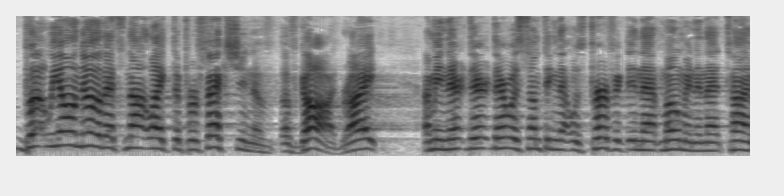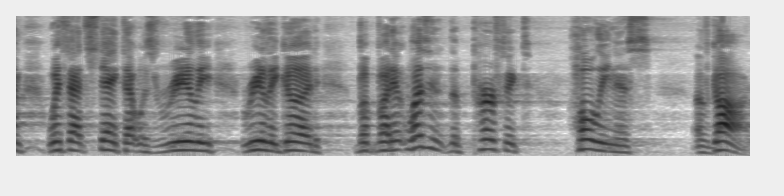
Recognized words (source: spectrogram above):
But we all know that's not like the perfection of, of God, right? I mean, there, there, there was something that was perfect in that moment, in that time, with that steak that was really, really good. But, but it wasn't the perfect holiness of God.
